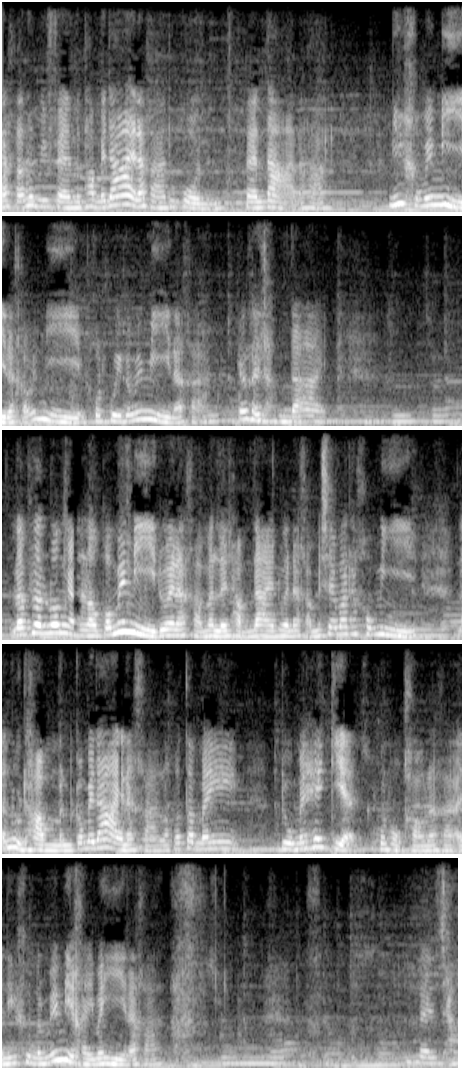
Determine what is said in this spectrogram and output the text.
นะคะ ถ้ามีแฟนมันทำไม่ได้นะคะ ทุกคนแฟนด่านะคะ นี่คือไม่มีนะคะ ไม่มีคนคุยก็ไม่มีนะคะ ก็เลยทำได้ แล้วเพื่อนร่วมงานเราก็ไม่มีด้วยนะคะ มันเลยทำได้ด้วยนะคะ ไม่ใช่ว่าถ้าเขามี แล้วหนูทำมันก็ไม่ได้นะคะ เราก็จะไม่ดูไม่ให้เกียรติคนของเขานะคะ อันนี้คือมันไม่มีใครมาฮีนะคะในฉ่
